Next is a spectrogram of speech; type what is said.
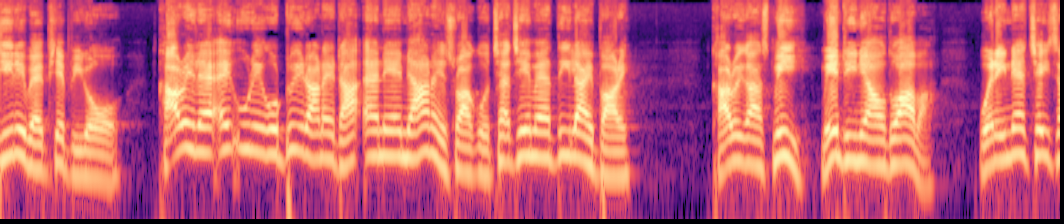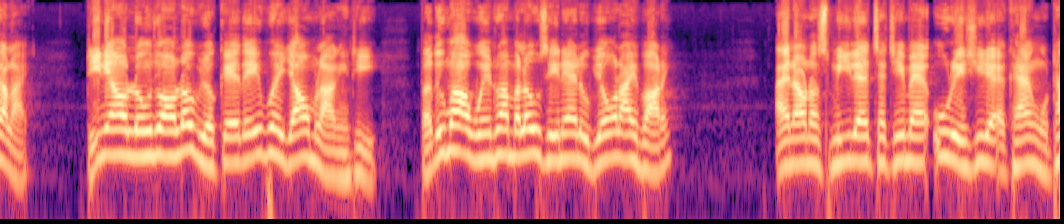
ကြီးတွေပဲဖြစ်ပြီးတော့ခါရီလည်းအဲ့အူတွေကိုတွေ့တာနဲ့ဒါအန်ရယ်များနေဆိုတာကိုချက်ချင်းပဲသိလိုက်ပါတယ်ခါရီကစမီမင်းဒီညောင်သွားပါဝင်နေနဲ့ချိတ်ဆက်လိုက်ဒီညောင်လုံကြုံလုပ်ပြီးတော့ကယ်သေးဖွဲ့ရောက်မလာခင်ထိဘယ်သူမှဝင်ထွက်မလုပ်စေနဲ့လို့ပြောလိုက်ပါတယ်အဲ့နောက်တော့စမီလည်းချက်ချင်းပဲဥတွေရှိတဲ့အခန်းကိုထ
